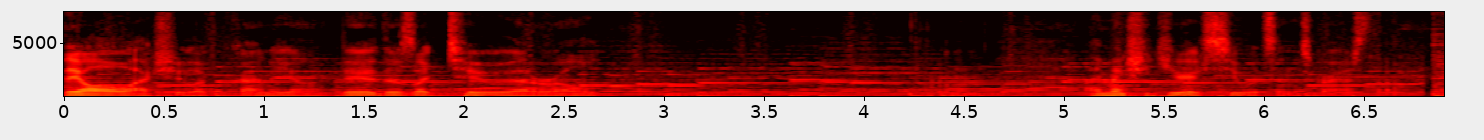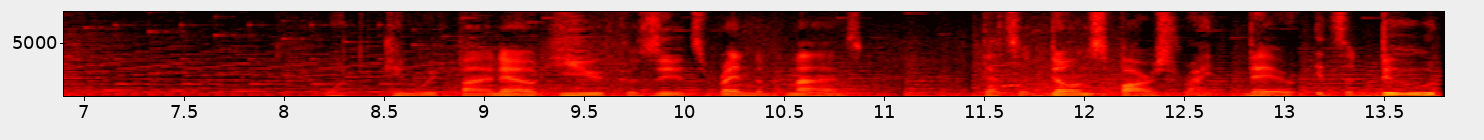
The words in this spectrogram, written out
They all actually look kind of young. There there's like two that are old. I'm actually curious to see what's in this grass though. What can we find out here? Cause it's randomized. That's a Dunsparce right there. It's a dude.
